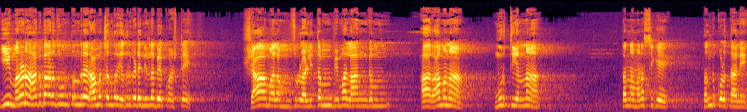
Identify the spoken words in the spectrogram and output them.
ಈ ಮರಣ ಆಗಬಾರದು ಅಂತಂದರೆ ರಾಮಚಂದ್ರ ಎದುರುಗಡೆ ನಿಲ್ಲಬೇಕು ಅಷ್ಟೇ. ಶ್ಯಾಮಲಂ ಸುಳಳಿತಂ ವಿಮಲಾಂಗಂ. ಆ ರಾಮನ ಮೂರ್ತಿಯನ್ನು ತನ್ನ ಮನಸ್ಸಿಗೆ ತಂದುಕೊಳ್ತಾನೆ.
